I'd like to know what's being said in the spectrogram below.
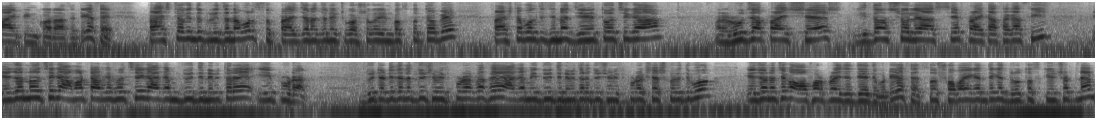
পাইপিং করা আছে, ঠিক আছে? প্রাইসটাও কিন্তু রিজনেবল সো প্রাইস জানার জন্য একটু কষ্ট করে ইনবক্স করতে হবে। প্রাইসটা বলতেছি না, যেহেতু হচ্ছে গিয়া মানে রোজা প্রায় শেষ ঈদ চলে আসছে প্রায় কাছাকাছি। এই জন্য হচ্ছে আমার টার্গেট হচ্ছে আগামী দুই দিনের ভিতরে এই প্রোডাক্ট দুইটা ডিজাইনের দুইশো পিস প্রোডাক্ট আছে, আগামী দুই দিনের ভিতরে দুইশো পিস প্রোডাক্ট শেষ করে দিব। এই জন্য হচ্ছে অফার প্রাইজে দিয়ে দেবো, ঠিক আছে? তো সবাই এখান থেকে দ্রুত স্ক্রিনশট নেন।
